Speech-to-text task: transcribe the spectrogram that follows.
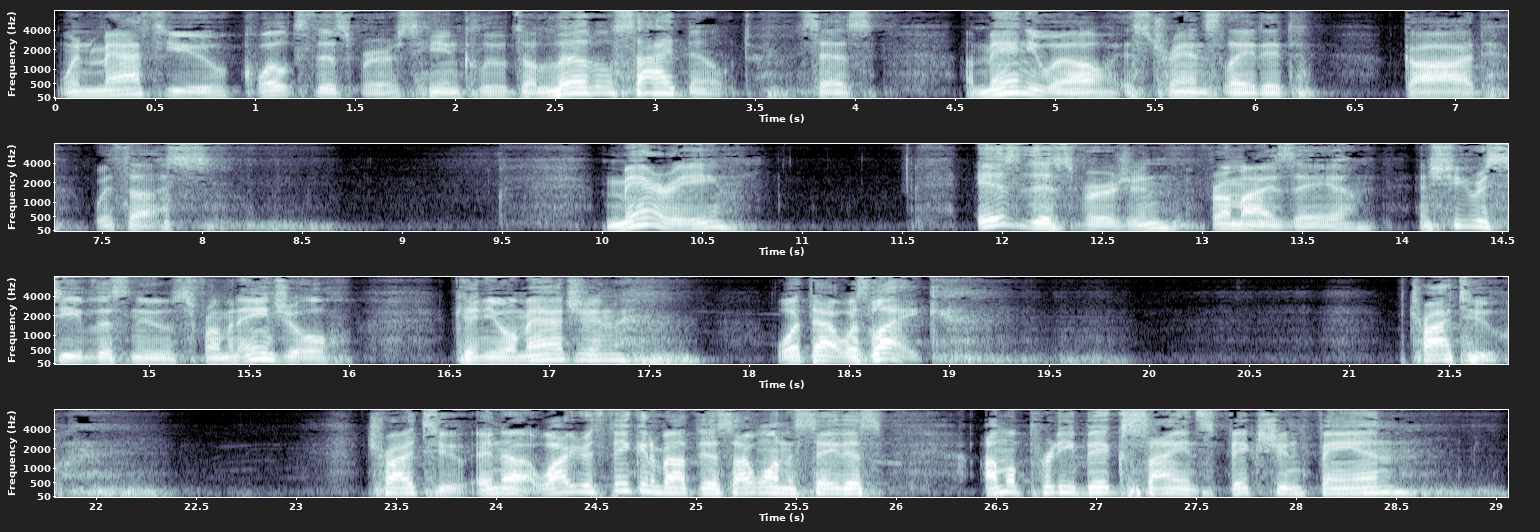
When Matthew quotes this verse, he includes a little side note. It says, Emmanuel is translated God with us. Mary is this version from Isaiah and she received this news from an angel. Can you imagine what that was like? Try to. Try to. And uh, while you're thinking about this, I want to say this. I'm a pretty big science fiction fan.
